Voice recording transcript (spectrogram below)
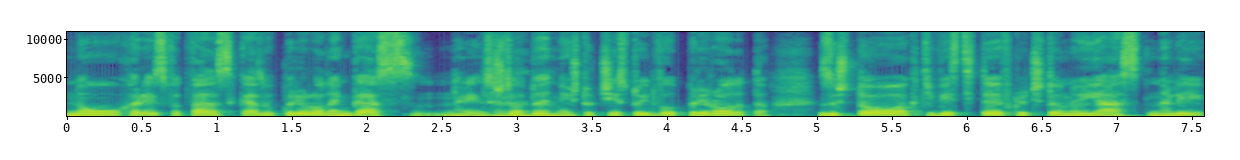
много харесва това да се казва природен газ? Нали, защото е нещо чисто, идва от природата. Защо активистите, включително и аз, нали,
